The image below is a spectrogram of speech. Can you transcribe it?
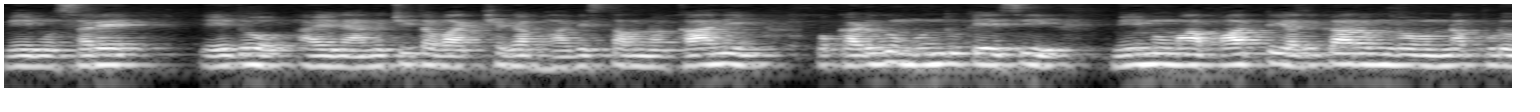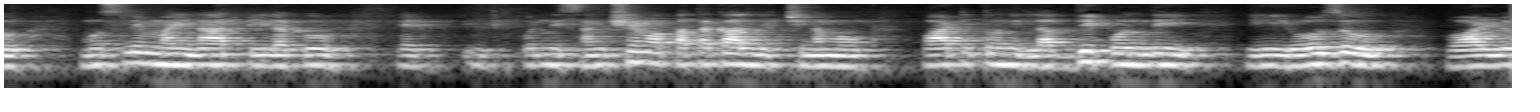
మేము సరే ఏదో ఆయన అనుచిత వ్యాఖ్యగా భావిస్తూ ఉన్నాం. కానీ ఒక అడుగు ముందుకేసి మేము మా పార్టీ అధికారంలో ఉన్నప్పుడు ముస్లిం మైనార్టీలకు కొన్ని సంక్షేమ పథకాలను ఇచ్చినాము. వాటితోని లబ్ధి పొంది ఈరోజు వాళ్ళు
